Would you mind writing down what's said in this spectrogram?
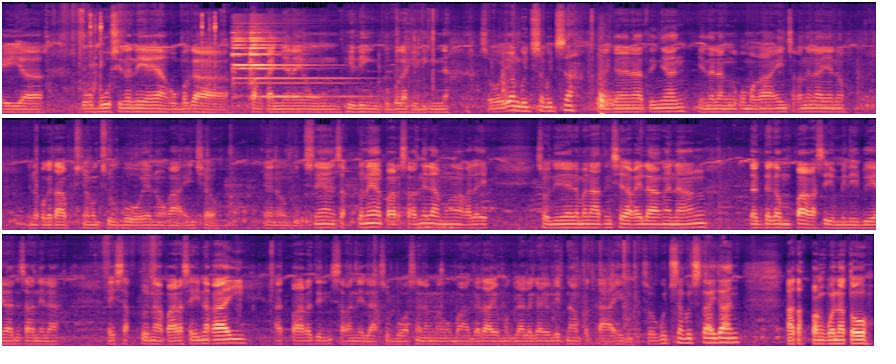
ay uh, uubusin na niya yan. Kumbaga pangkanya na yung hiling. Kumbaga hiling na. So yan goods na goods na. Nalagyan na natin yan. Yan na lang kumakain sa kanila yan o yan o pagkatapos niya magsubo yan o kain siya o yan o goods na yan sakto na yan para sa kanila mga kalae so hindi na naman natin sila kailangan ng dagdagan pa kasi yung binibigay natin sa kanila ay sakto na para sa inakay at para din sa kanila. So bukas na lang ng umaga tayo maglalagay ulit ng pagkain. So goods na goods tayo dyan. Tatakpan ko na to.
